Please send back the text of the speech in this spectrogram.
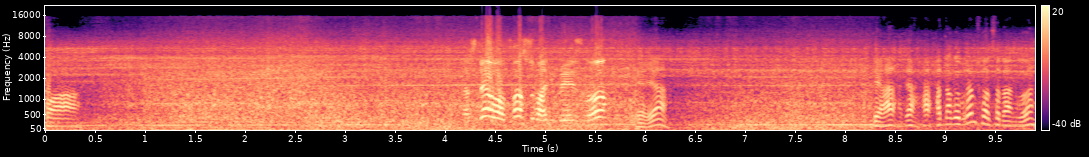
Boah. Das wäre aber fast so weit gewesen, oder? Ja, ja. Der, hat- der hat noch gebremst, Gott sei Dank, oder?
